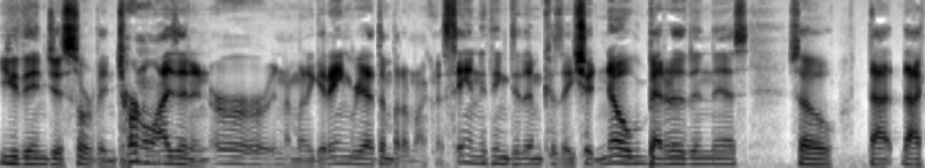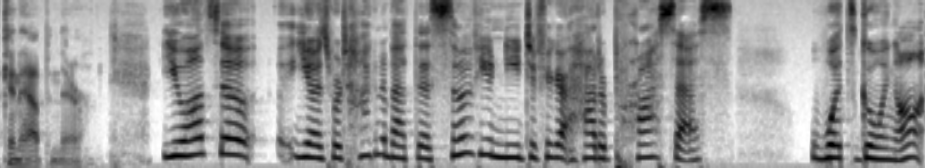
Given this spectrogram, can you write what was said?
you then just sort of internalize it and "Urgh," and i'm going to get angry at them but i'm not going to say anything to them because they should know better than this so that that can happen there You also, you know, as we're talking about this, some of you need to figure out how to process what's going on.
